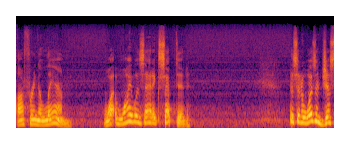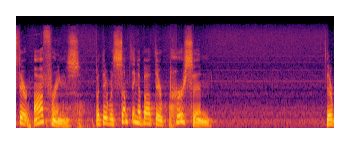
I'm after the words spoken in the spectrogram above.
offering a lamb? Why, why was that accepted? Listen, it wasn't just their offerings, but there was something about their person. Their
